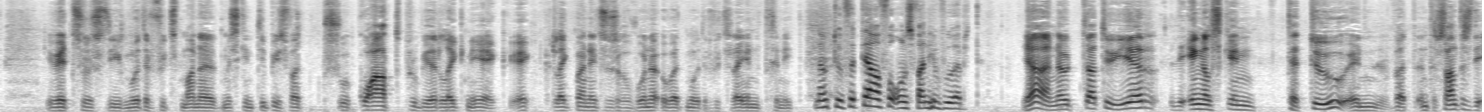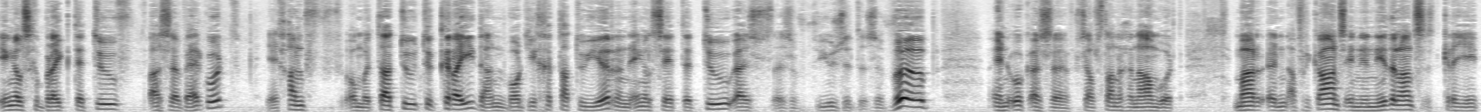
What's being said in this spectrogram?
jy weet soos die motorfietsmanne, miskien tipies wat so kwaad probeer lyk nie. Ek ek lyk maar net soos 'n gewone ou wat motorfietsry en dit geniet. Nou toe vertel vir ons van die woord. Ja, nou tatoeëer, die Engels ken tattoo en wat interessant is die Engels gebruik tattoo as 'n werkwoord. Jy gaan om 'n tattoo te kry, dan word jy getatoeëer en Engels sê tattoo as as use it as a verb en ook as 'n selfstandige naamwoord. Maar in Afrikaans en in Nederlands kry jy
